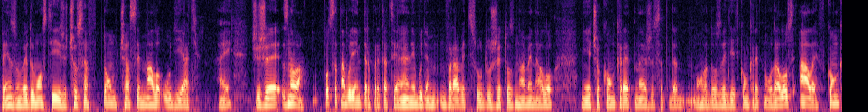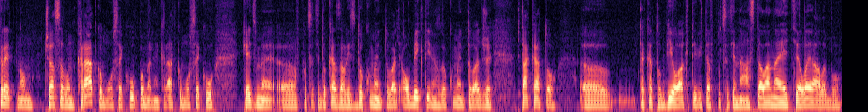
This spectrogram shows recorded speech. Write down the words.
penzum vedomostí, že čo sa v tom čase malo udiať. Hej. Čiže znova, podstatná bude interpretácia. Ja nebudem vraviť súdu, že to znamenalo niečo konkrétne, že sa teda mohla dozvedieť konkrétnu udalosť, ale v konkrétnom časovom krátkom úseku, pomerne krátkom úseku, keď sme e, v podstate dokázali zdokumentovať a objektívne zdokumentovať, že takáto, e, takáto bioaktivita v podstate nastala na jej tele alebo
